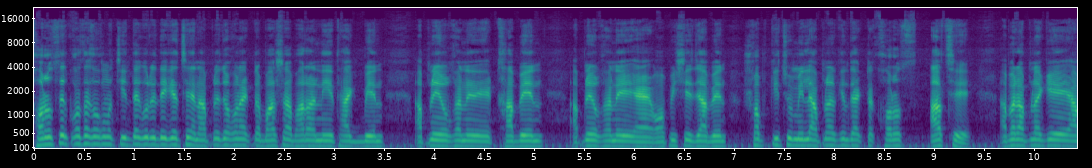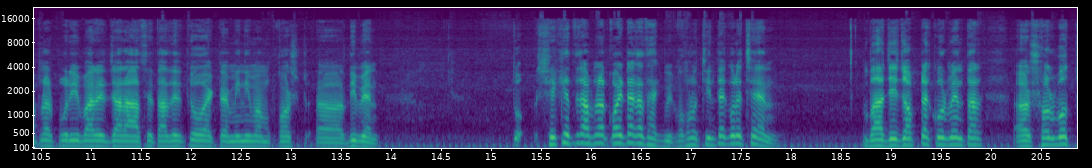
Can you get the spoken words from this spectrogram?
খরচের কথা কখনো চিন্তা করে দেখেছেন? আপনি যখন একটা বাসা ভাড়া নিয়ে থাকবেন, আপনি ওখানে খাবেন, আপনি ওখানে অফিসে যাবেন সব কিছু মিলে আপনার কিন্তু একটা খরচ আছে। আবার আপনাকে, আপনার পরিবারের যারা আছে তাদেরকেও একটা মিনিমাম কস্ট দিবেন। তো সেক্ষেত্রে আপনার কয় টাকা থাকবে? কখনো চিন্তা করেছেন? বা যে জবটা করবেন তার সর্বোচ্চ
